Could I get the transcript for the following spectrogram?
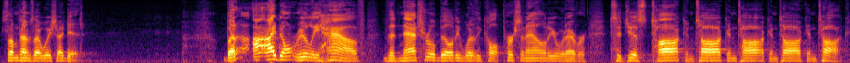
Sometimes I wish I did. But I don't really have the natural ability, what do they call it, personality or whatever, to just talk and talk and talk and talk and talk.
